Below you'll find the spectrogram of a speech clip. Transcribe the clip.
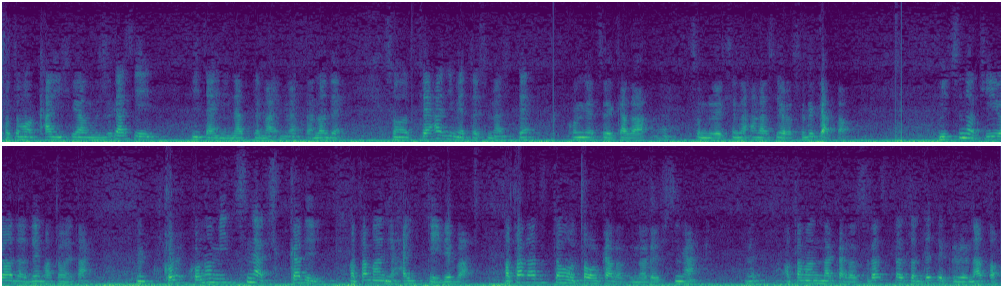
とても回避が難しい事態になってまいりましたのでその手始めとしまして今月からその歴史の話をするかと。3つのキーワードでまとめたこれこの3つがしっかり頭に入っていれば当たらずとも遠からずの歴史が頭の中からスラスラと出てくるなと。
